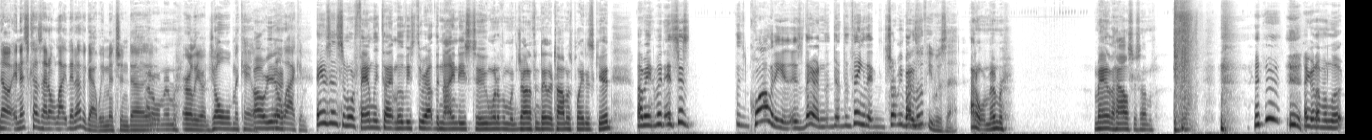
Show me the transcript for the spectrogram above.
no, and that's because I don't like that other guy we mentioned. Uh, I don't remember. earlier, Joel McHale. Oh, yeah. I don't like him. And he was in some more family type movies throughout the '90s too. One of them with Jonathan Taylor Thomas played his kid. I mean, but it's just the quality is, is there, and the, the thing that struck me about What is movie was that? I don't remember. Man of the House or something. Hang on, I'm gonna look.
